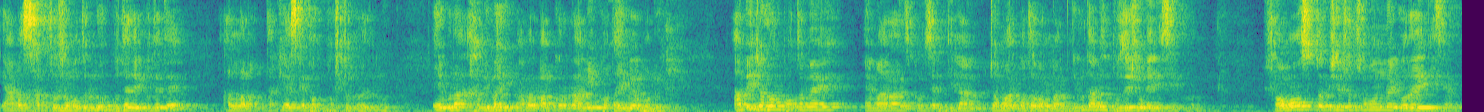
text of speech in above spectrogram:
এ আমার ছাত্র সমতুল্য গুতাইতে গুতাইতে আল্লাহ তাকে আজকে পথ নষ্ট করে দিল। এগুলো আমি ভাই, আমার মাফ করবেন, আমি কথা এইভাবে বলি আমি যখন প্রথমে এমআরআই কনসেপ্ট দিলাম, জমার কথা বললাম, এগুলো আমি বুঝে শুনে দিছি এগুলো। সমস্ত সাথে সমন্বয় করেই দিছি আমি।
